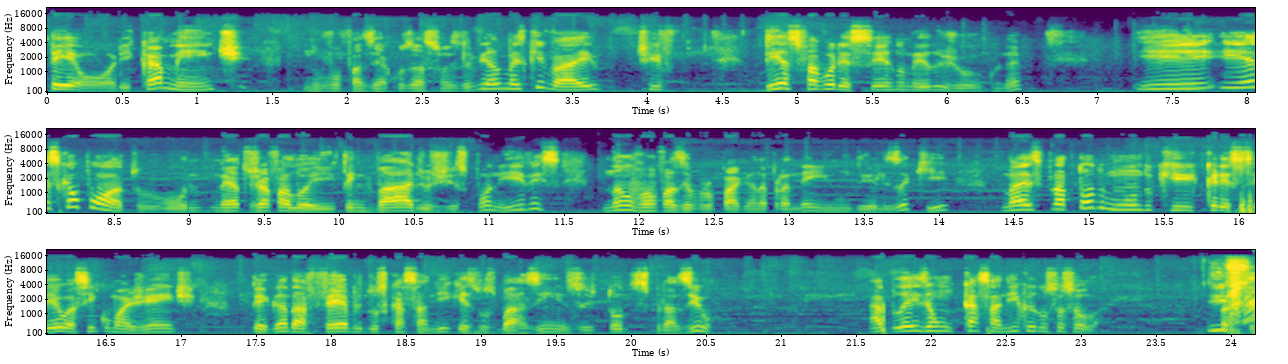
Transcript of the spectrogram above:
teoricamente, não vou fazer acusações levianas, mas que vai te desfavorecer no meio do jogo, né? E, e esse que é o ponto. O Neto já falou aí, tem vários disponíveis. Não vamos fazer propaganda para nenhum deles aqui, mas para todo mundo que cresceu assim como a gente, pegando a febre dos caça-níqueis nos barzinhos de todo esse Brasil, a Blaze é um caça-níquel no seu celular. Isso.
